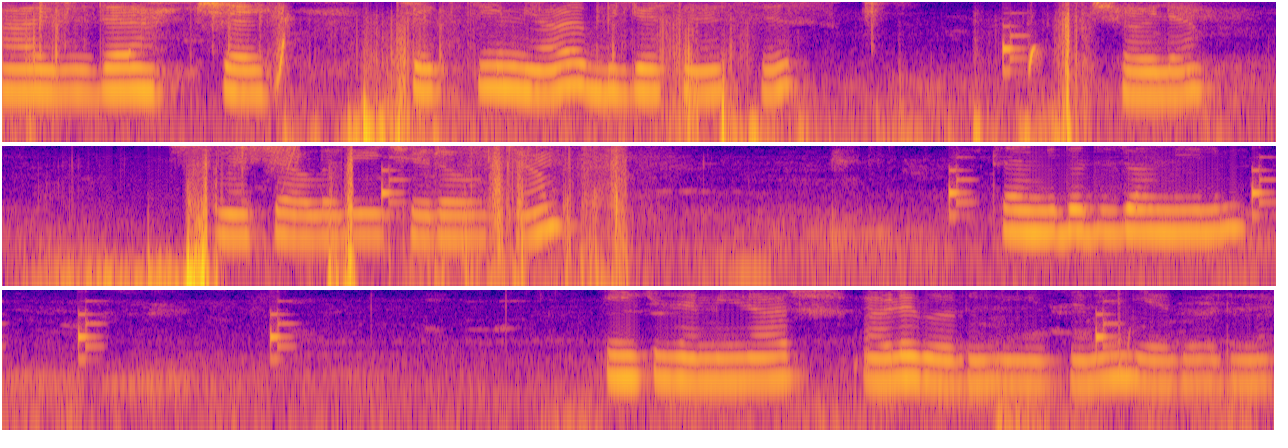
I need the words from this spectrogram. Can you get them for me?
Halde şey çektiğim yer bilirsiniz siz. Şöyle. Tüm eşyaları içeri alacağım. Rengi de düzenleyelim. İlk zeminler öyle gördüm. Zemin diye gördüm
